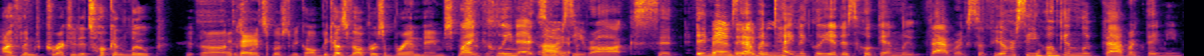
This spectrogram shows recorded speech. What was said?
I've been corrected. It's hook and loop. Uh, is Okay. what it's supposed to be called because Velcro is a brand name specifically. like. Kleenex or yeah. Xerox. It, it means that, but and- technically it is hook and loop fabric. So if you ever see hook and loop fabric, they mean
